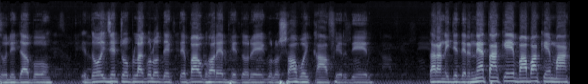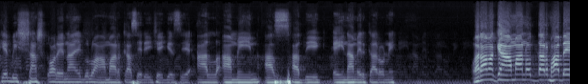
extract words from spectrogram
চলে যাব। কিন্তু ওই যে টোপলাগুলো দেখতে পাও ঘরের ভেতরে, এগুলো সব ওই কাফেরদের। তারা নিজেদের নেতাকে, বাবাকে, মাকে বিশ্বাস করে না, এগুলো আমার কাছে রেখে গেছে। আল আমিন, আস সাদিক, এই নামের কারণে। ওরা আমাকে আমানতদার ভাবে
